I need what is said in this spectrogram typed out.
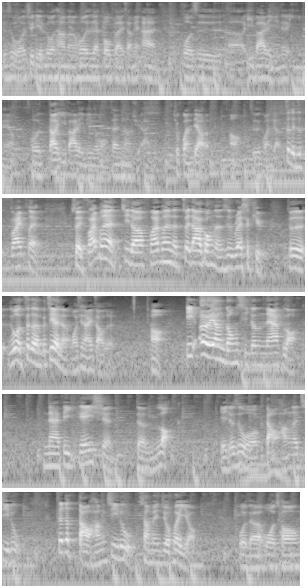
就是我要去联络他们，或者是在 FlightPlan 上面按，或者是呃一八零零那个 email，或者到一八零零的网站上去按，就关掉了。哦，这是关掉，这个是 FlightPlan。所以 FlightPlan 记得 FlightPlan 的最大功能是 rescue，就是如果这个人不见了，我要去哪里找人？好，第二样东西叫做 Navlog，navigation 的 log，也就是我导航的记录。这个导航记录上面就会有。我的我从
